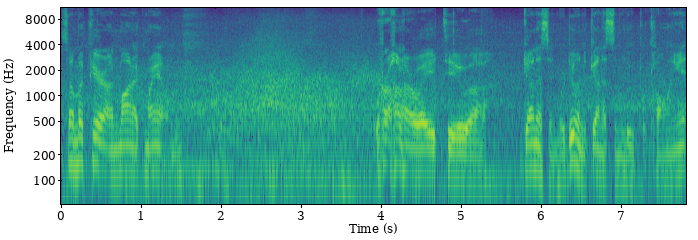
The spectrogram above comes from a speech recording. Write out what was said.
So I'm up here on Monarch Mountain. We're on our way to uh, Gunnison. We're doing the Gunnison Loop, we're calling it.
